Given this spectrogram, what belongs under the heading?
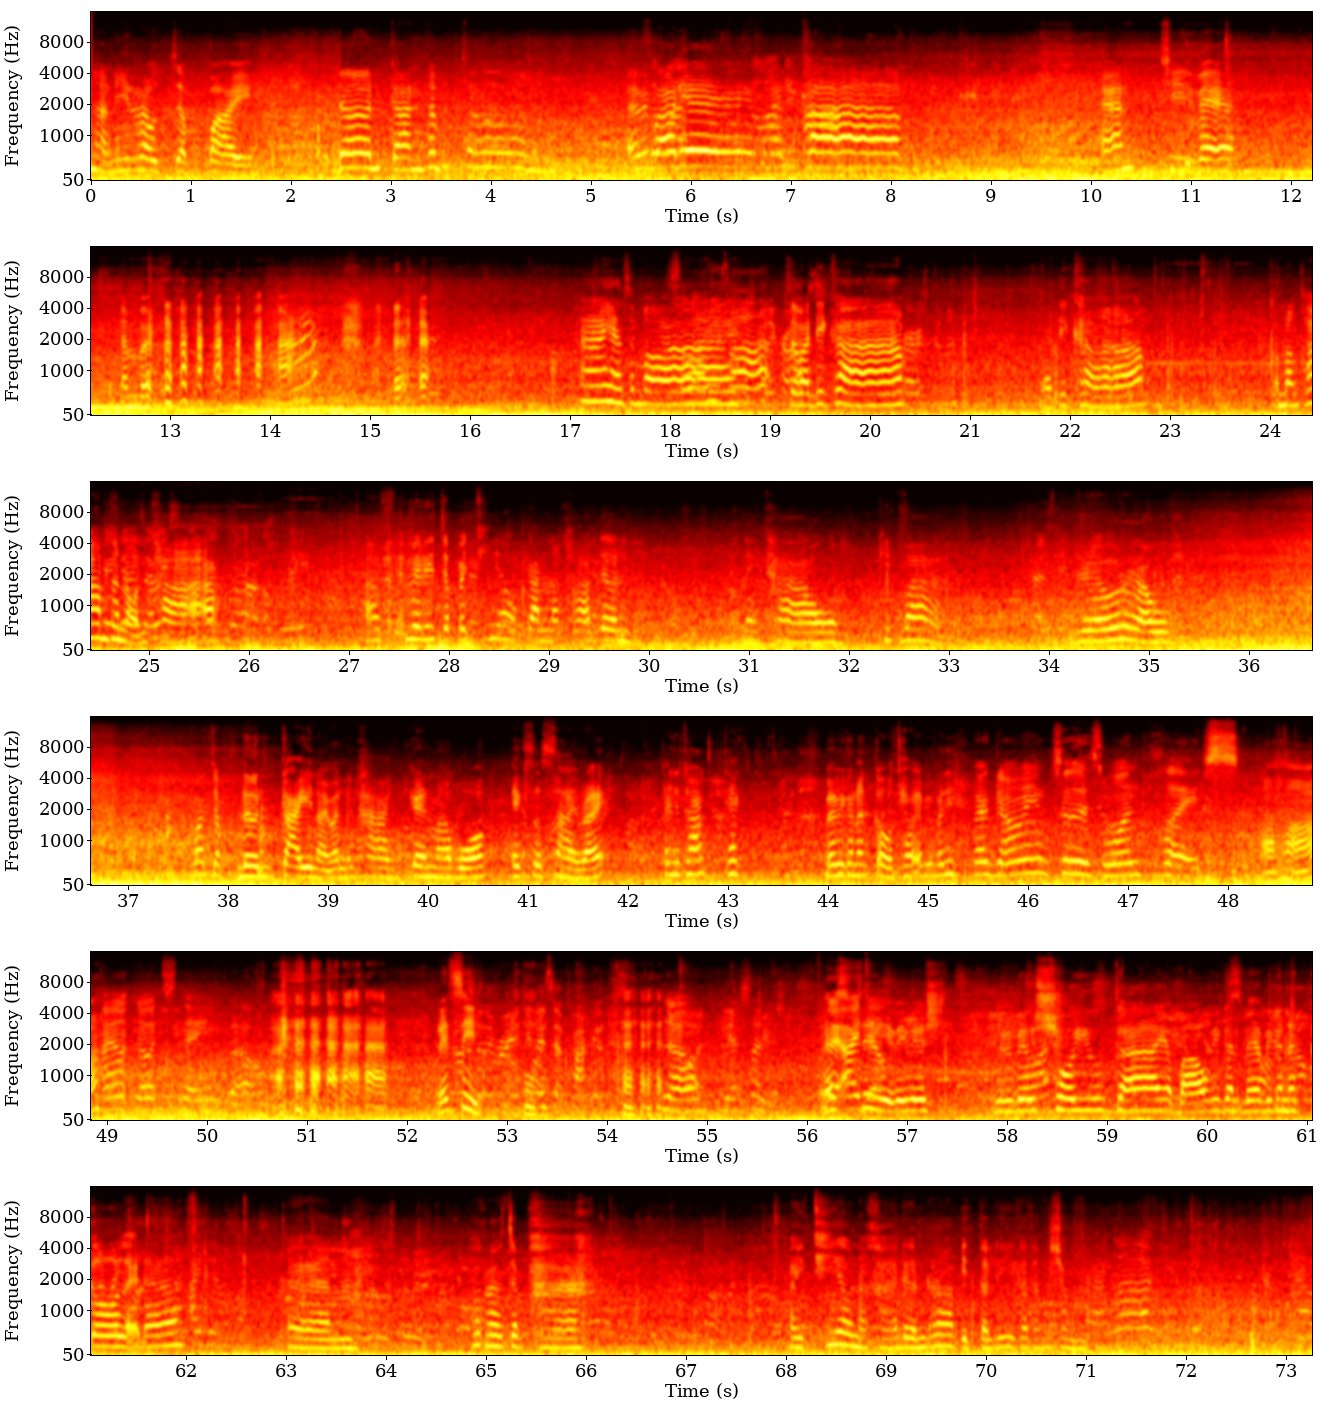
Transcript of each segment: ขณะนี้เราจะไปเดินกันท่านผู้ชม everybody สวัสดีครับ and she wear number Hi handsome boy สวัสดีครับ สวัสดีครับ กำลังข้ามถนนครับ อาเซเวรีจะไปเที่ยวกันนะครับเดินในทาวน์คิดว่าแล้วเราว่าจะเดินไกลหน่อยวันนี้พาแกนมา walk exercise right Can you talk take where we gonna go tell everybody We're going to this one place. อ่าฮะ I don't know its name though. Let's see No. yes, I do. Let's Wait, I see. do. We will sh- we will show you guys about we gonna where we gonna go later. I do. And พวกเราจะพา ไปเที่ยวนะคะ เดินรอบอิตาลีค่ะท่านผู้ชม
